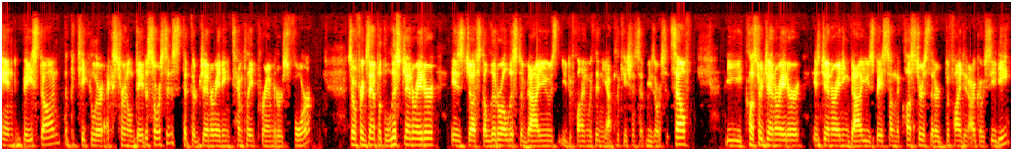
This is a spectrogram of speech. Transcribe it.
and based on the particular external data sources that they're generating template parameters for. So for example, the list generator is just a literal list of values that you define within the application set resource itself. The cluster generator is generating values based on the clusters that are defined in Argo CD,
